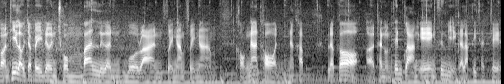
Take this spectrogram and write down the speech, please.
ก่อนที่เราจะไปเดินชมบ้านเรือนโบราณ สวยงามสวยงามของหน้าทอนนะครับ แล้วก็ถนนเส้นกลางเอง ซึ่งมีเอกลักษณ์ที่ชัดเจน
